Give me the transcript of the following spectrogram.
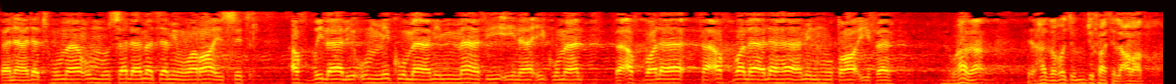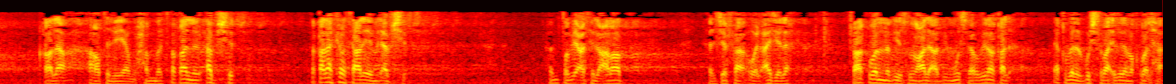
فنادتهما أم سلمة من وراء الستر أفضلا لأمكما مما في إنائكما فأفضلا, فأفضلا لها منه طائفة. وهذا هذا الرجل من جفاة العرب. قال أعطني يا محمد. فقال أبشر. فقال أكرت علي من أبشر. فمن طبيعة العرب الجفاء والعجلة فأقبل النبي صلى الله عليه وسلم على أبي موسى وبنا قال اقبل البشرى إذا لم يقبلها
